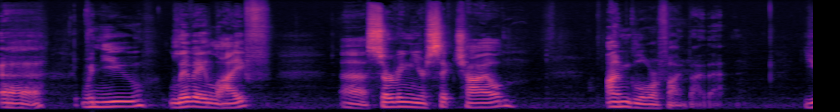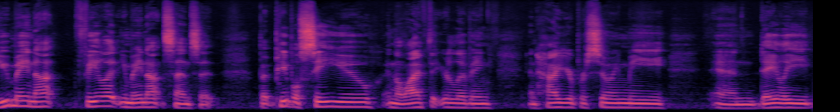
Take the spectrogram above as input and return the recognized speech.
uh, when you live a life uh, serving your sick child, I'm glorified by that. You may not feel it, you may not sense it, but people see you in the life that you're living and how you're pursuing me and daily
